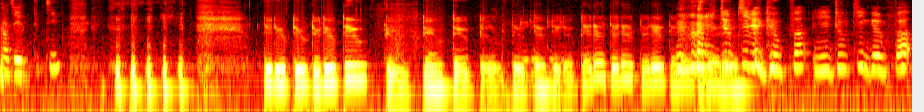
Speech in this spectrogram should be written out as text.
Quand il est tout petit. Il est tout petit, le gueule pas. Il est tout petit, pas.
